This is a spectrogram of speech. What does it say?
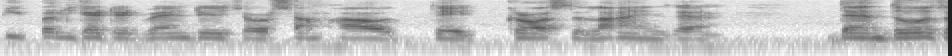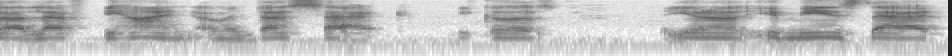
people get advantage or somehow they cross the lines and then those are left behind. I mean that's sad because you know it means that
